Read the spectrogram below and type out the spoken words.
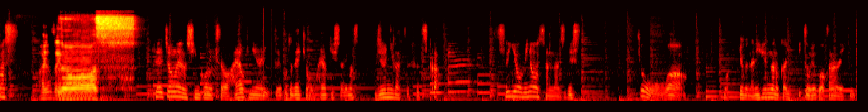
ます。おはようございま。ますす。成長のへの進行の基礎は早起きにありということで今日も早起きしております。12月2日、水曜日のサンラジです。今日は、まあ、結局何編なのかいつもよくわからない日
